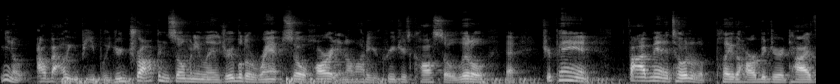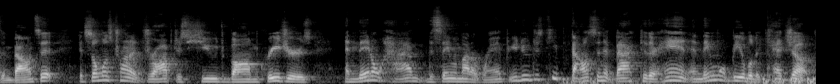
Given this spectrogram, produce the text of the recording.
you know, outvalue people. You're dropping so many lands. You're able to ramp so hard, and a lot of your creatures cost so little that if you're paying five mana total to play the Harbinger of Tides and bounce it, if someone's trying to drop just huge bomb creatures and they don't have the same amount of ramp you do, just keep bouncing it back to their hand and they won't be able to catch up.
